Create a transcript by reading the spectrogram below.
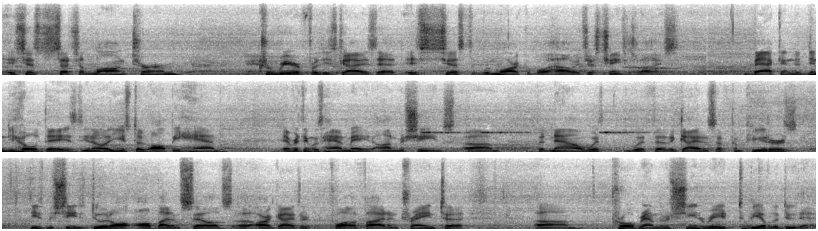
it's just such a long term career for these guys that it's just remarkable how it just changes lives. Back in the, in the old days, you know, it used to all be hand, everything was handmade on machines. Um, but now with, with uh, the guidance of computers, these machines do it all, all by themselves. Uh, our guys are qualified and trained to um, program the machinery to be able to do that.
